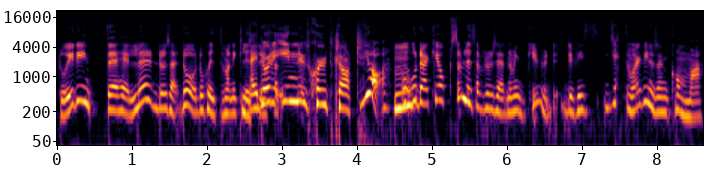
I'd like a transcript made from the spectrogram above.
Då är det inte heller, då, här, då, då skiter man i klitoris. Nej då är det in ut skjut klart. Ja, och, och där kan jag också bli så här provocerad, nej men gud, det finns jättemånga kvinnor som kan komma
